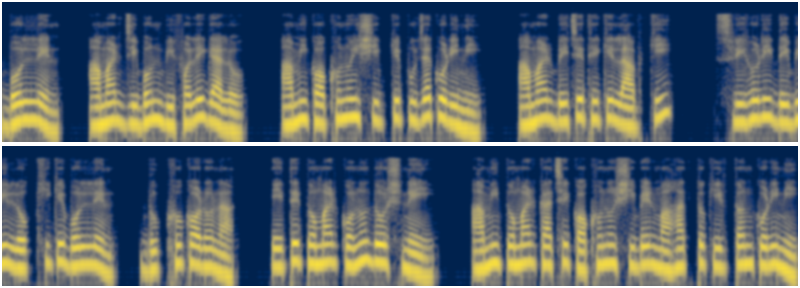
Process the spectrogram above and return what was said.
বললেন, আমার জীবন বিফলে গেল, আমি কখনোই শিবকে পূজা করিনি। আমার বেঁচে থেকে লাভ কি? শ্রীহরি দেবী লক্ষ্মীকে বললেন, দুঃখ করো না, এতে তোমার কোনো দোষ নেই। আমি তোমার কাছে কখনো শিবের মাহাত্ম কীর্তন করিনি,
